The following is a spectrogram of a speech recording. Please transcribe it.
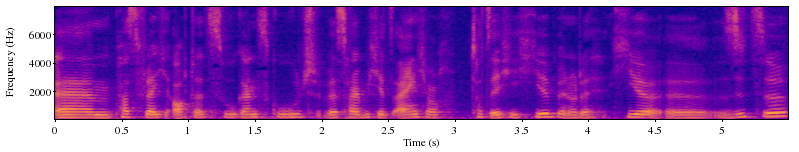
Ähm, passt vielleicht auch dazu ganz gut, weshalb ich jetzt eigentlich auch tatsächlich hier bin oder hier äh, sitze.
